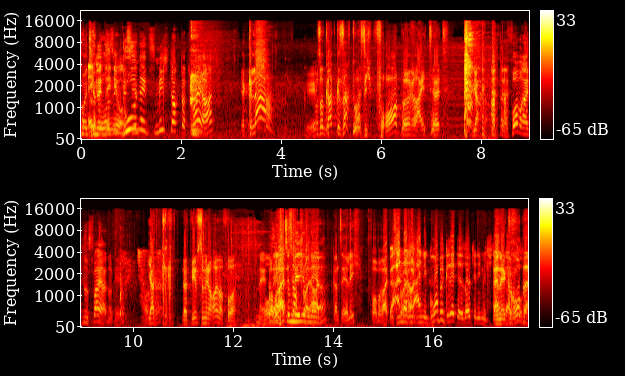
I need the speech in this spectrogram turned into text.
Heute Ey, Du nennst mich Dr. Tryhard? Ja klar! Okay. Du hast doch gerade gesagt, du hast dich vorbereitet. Ja, ach, ist Tryhard, okay. Ja, das wirfst du mir doch auch immer vor. Nee, ist auch Millionär. Ganz ehrlich, vorbereitet Bei ist anderen eine grobe Grete sollte nicht mit Stein Eine werfen, Gruppe.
